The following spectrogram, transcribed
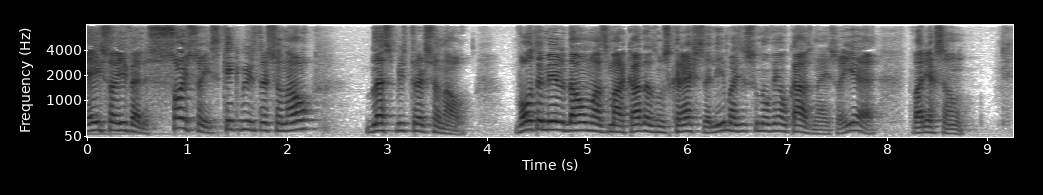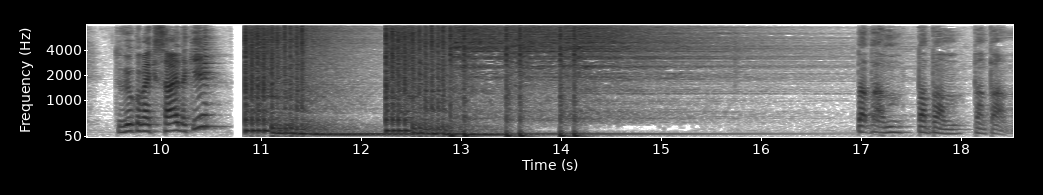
É isso aí, velho. Só isso aí. Skank beat tradicional, blast beat tradicional. Volta e meia ele dá umas marcadas nos crashes ali, mas isso não vem ao caso, né? Isso aí é variação. Tu viu como é que sai daqui? Pam, pam, pam,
